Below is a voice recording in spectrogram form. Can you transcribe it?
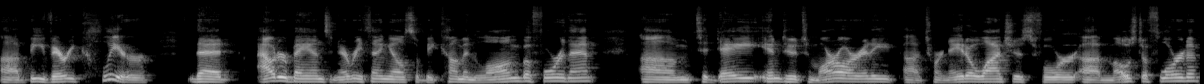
uh, be very clear that outer bands and everything else will be coming long before that. Um, today into tomorrow already, uh, tornado watches for uh, most of Florida.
